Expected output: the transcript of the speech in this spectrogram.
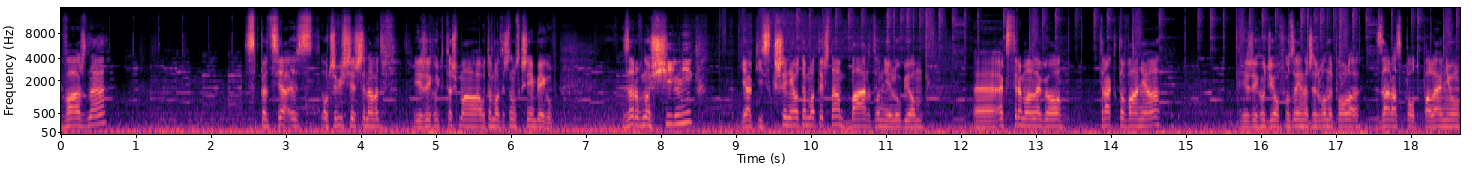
ważne. Specja- oczywiście jeszcze nawet jeżeli ktoś ma automatyczną skrzynię biegów. Zarówno silnik, jak i skrzynia automatyczna bardzo nie lubią e, ekstremalnego traktowania. Jeżeli chodzi o wchodzenie na czerwone pole zaraz po odpaleniu.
